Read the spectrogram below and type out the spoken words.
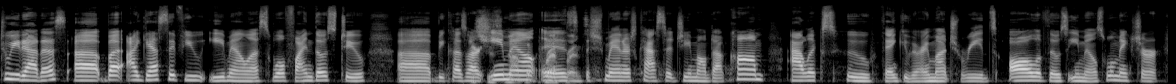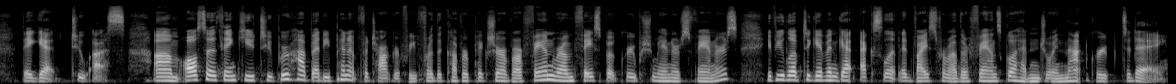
Tweet at us. Uh, but I guess if you email us, we'll find those too uh, because our email is schmannerscast at gmail.com. Alex, who, thank you very much, reads all of those emails. We'll make sure they get to us. Um, also, thank you to Bruja Betty Pinup Photography for the cover picture of our fan run Facebook group, Schmanners Fanners. If you love to give and get excellent advice from other fans, go ahead and join that group today.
